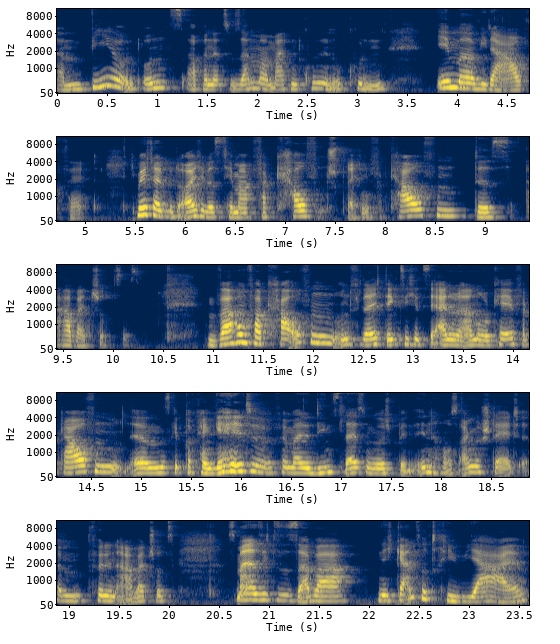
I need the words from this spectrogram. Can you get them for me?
ähm, wir und uns auch in der Zusammenarbeit mit Kundinnen und Kunden immer wieder auffällt. Ich möchte halt mit euch über das Thema Verkaufen sprechen. Verkaufen des Arbeitsschutzes. Warum verkaufen? Und vielleicht denkt sich jetzt der eine oder andere, okay, verkaufen, ähm, es gibt doch kein Geld für meine Dienstleistung, ich bin in-house angestellt ähm, für den Arbeitsschutz. Aus meiner Sicht ist es aber nicht ganz so trivial.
